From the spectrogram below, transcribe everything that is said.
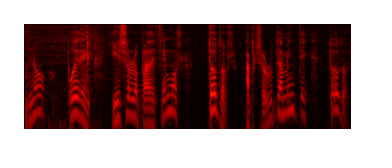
no pueden. Y eso lo padecemos todos, absolutamente todos.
